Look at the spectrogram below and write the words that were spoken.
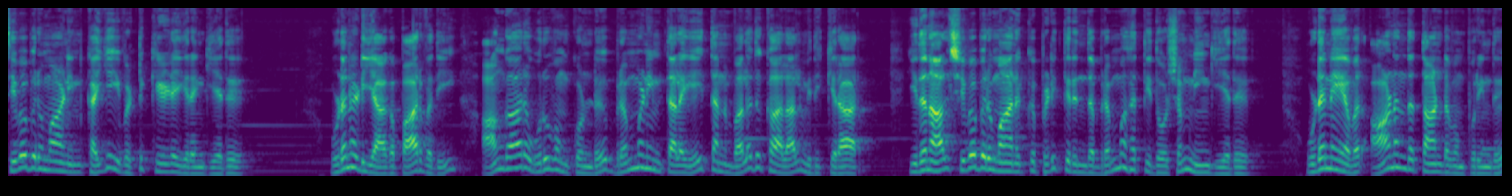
சிவபெருமானின் கையை விட்டு கீழே இறங்கியது. உடனடியாக பார்வதி ஆங்கார உருவம் கொண்டு பிரம்மனின் தலையை தன் வலது காலால் மிதிக்கிறார். இதனால் சிவபெருமானுக்கு பிடித்திருந்த பிரம்மஹத்தி தோஷம் நீங்கியது. உடனே அவர் ஆனந்த தாண்டவம் புரிந்து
